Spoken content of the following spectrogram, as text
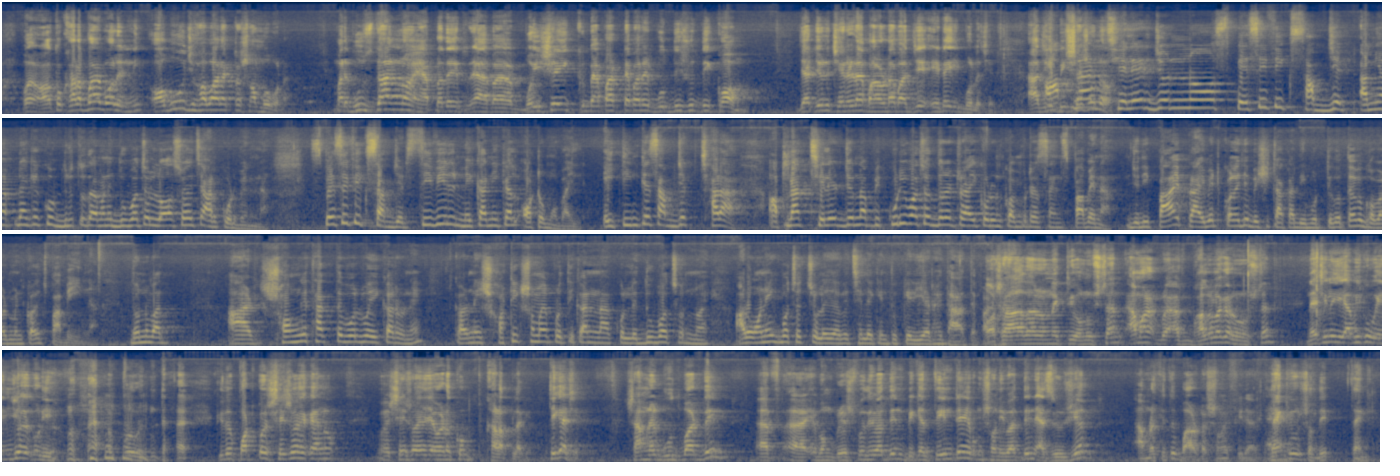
অত খারাপভাবে বলেননি অবুঝ হবার একটা সম্ভাবনা। মানে বুঝদার নয় আপনাদের বৈষয়িক ব্যাপার ট্যাপারের বুদ্ধি শুদ্ধি কম। যার জন্য ছেলেরা বারোটা বাজে এটাই বলেছেন। আজকে বিশ্বাস হলো? ছেলের জন্য স্পেসিফিক সাবজেক্ট আমি আপনাকে খুব দ্রুত তার মানে দু বছর লস হয়েছে আর করবেন না। Specific subject civil mechanical automobile এই তিনটে সাবজেক্ট ছাড়া আপনার ছেলের জন্য আপনি কুড়ি বছর ধরে ট্রাই করুন কম্পিউটার সায়েন্স পাবে না। যদি পায় প্রাইভেট কলেজে বেশি টাকা দিয়ে ভর্তি করতে হবে গভর্নমেন্ট কলেজ পাবেই না। ধন্যবাদ। আর সঙ্গে থাকতে বলব এই কারণে, কারণ এই সঠিক সময় প্রতিকার না করলে দু বছর নয়, আরও অনেক বছর চলে যাবে ছেলে কিন্তু কেরিয়ার হয়ে দাঁড়াতে পারে অসাধারণ একটি অনুষ্ঠান। আমার ভালো লাগার অনুষ্ঠান। ন্যাচুরালি আমি খুব এনজয় করি কিন্তু পট করে শেষ হয়ে কেন? শেষ হয়ে যাওয়াটা খুব খারাপ লাগে। ঠিক আছে? সামনের বুধবার দিন এবং বৃহস্পতিবার দিন বিকেল তিনটে এবং শনিবার দিন অ্যাজ ইউজুয়াল আমরা কিন্তু বারোটার সময় ফিরে আসব। Thank you Sandeep. Thank you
